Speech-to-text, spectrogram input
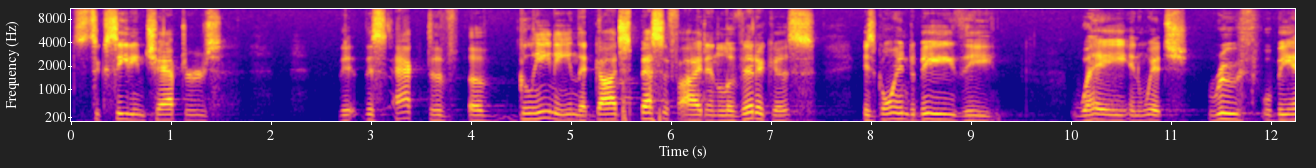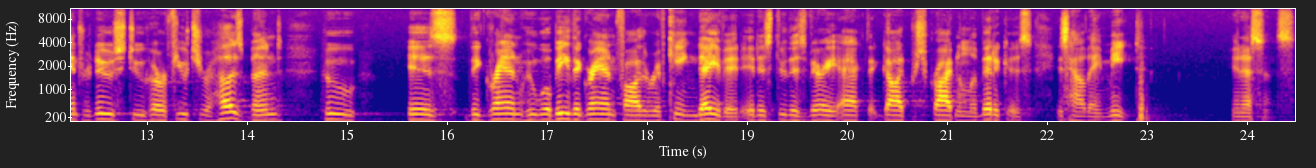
succeeding chapters, the, this act of, of gleaning that God specified in Leviticus is going to be the way in which Ruth will be introduced to her future husband, who is the grand who will be the grandfather of King David. It is through this very act that God prescribed in Leviticus is how they meet, in essence.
